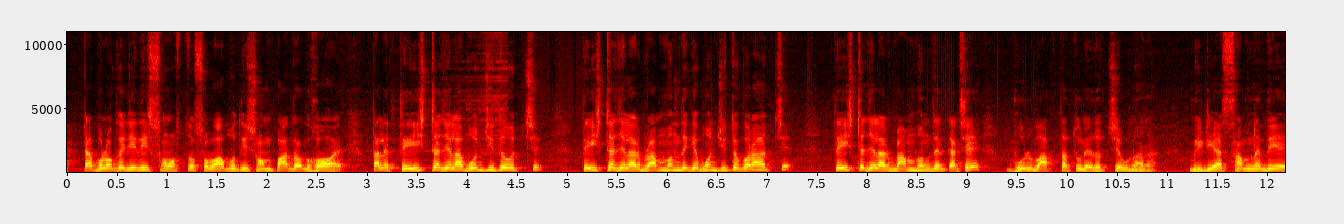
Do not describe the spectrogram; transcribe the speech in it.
একটা ব্লকে যদি সমস্ত সভাপতি, সম্পাদক হয়, তাহলে তেইশটা জেলা বঞ্চিত হচ্ছে, তেইশটা জেলার ব্রাহ্মণদেরকে বঞ্চিত করা হচ্ছে, তেইশটা জেলার ব্রাহ্মণদের কাছে ভুল বার্তা তুলে ধরছে ওনারা মিডিয়ার সামনে দিয়ে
